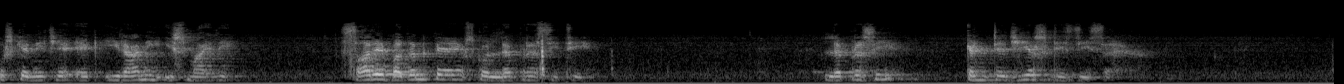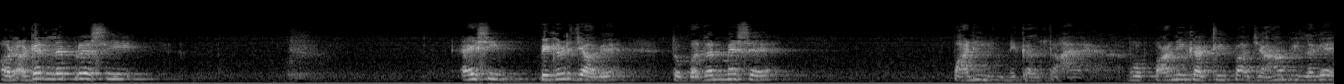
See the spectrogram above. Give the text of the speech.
उसके नीचे एक ईरानी इस्माइली। सारे बदन पे उसको लेप्रेसी थी। लेप्रेसी कंटेजियस डिज़ीज़ है। और अगर लेप्रेसी ऐसी बिगड़ जावे तो बदन में से पानी निकलता है। वो पानी का टीपा जहाँ भी लगे,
